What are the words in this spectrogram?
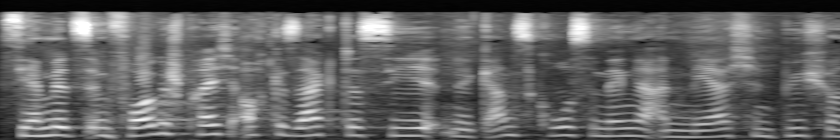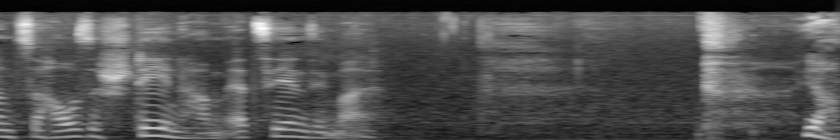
Sie haben jetzt im Vorgespräch auch gesagt, dass Sie eine ganz große Menge an Märchenbüchern zu Hause stehen haben. Erzählen Sie mal. Ja,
